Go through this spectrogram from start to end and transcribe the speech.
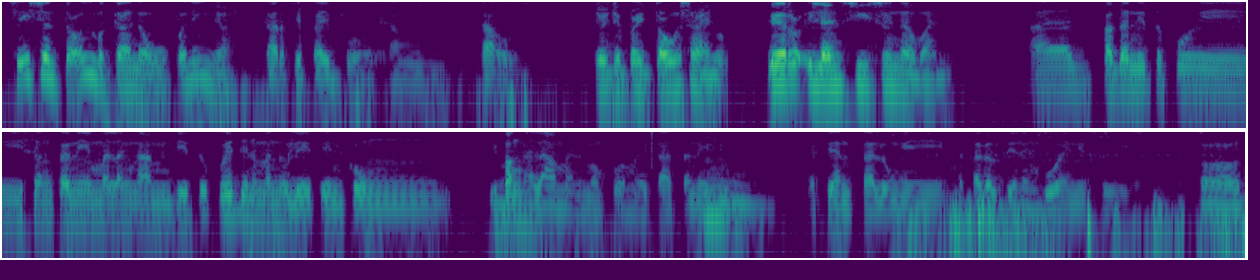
sa isang taon, magkano upa ninyo? 35 po, isang taon. 35,000. Pero ilan season naman? Ah, pag ganito po, eh, isang taniman lang namin dito, pwede naman ulitin kung ibang halaman naman po may tatanim. Mm. Kasi ang talong eh, matagal din ang buhay nito. Eh. Ah,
